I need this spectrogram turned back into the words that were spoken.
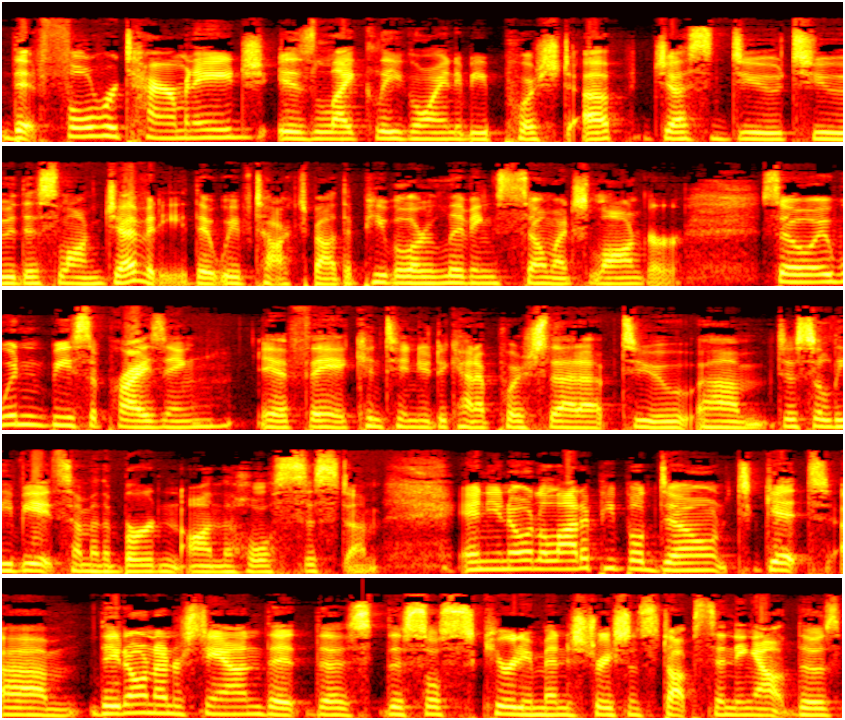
that full retirement age is likely going to be pushed up just due to this longevity that we've talked about, that people are living so much longer. So it wouldn't be surprising if they continue to kind of push that up to um, just alleviate some of the burden on the whole system. And you know what? A lot of people don't get, um, they don't understand that the, the Social Security Administration stopped sending out those,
